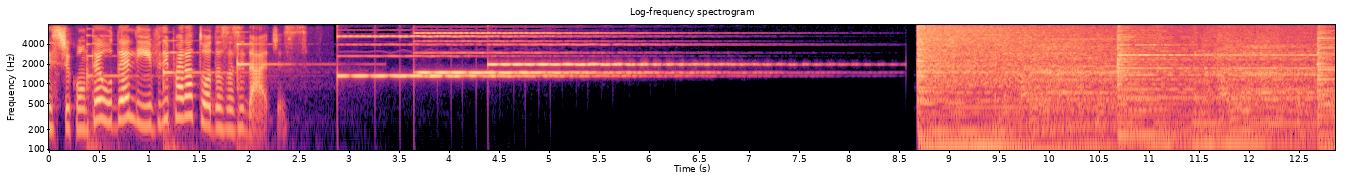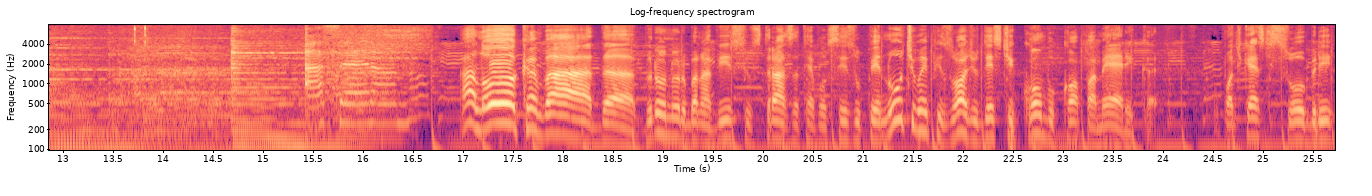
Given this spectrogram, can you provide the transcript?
Este conteúdo é livre para todas as idades. Alô, cambada! Bruno Urbanavicius traz até vocês o penúltimo episódio deste Combo Copa América, o um podcast sobre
